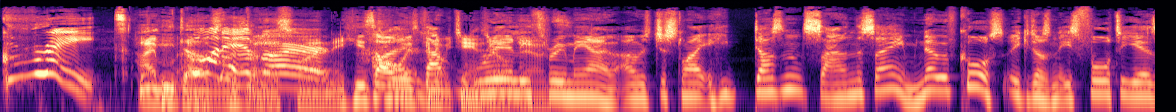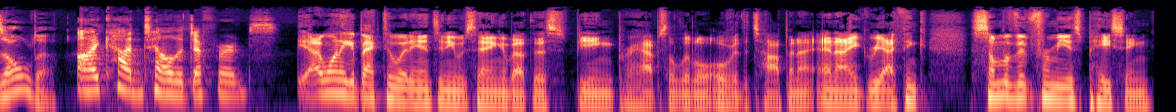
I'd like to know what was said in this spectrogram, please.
great. I'm He does. Whatever. He's always going to that be James Earl really Jones. threw me out. I was just like, he doesn't sound the same. No, of course he doesn't. He's 40 years older. I can't tell the difference. I want to get back to what Antony was saying about this being perhaps a little over the top, and I and I agree. I think some of it for me is pacing.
